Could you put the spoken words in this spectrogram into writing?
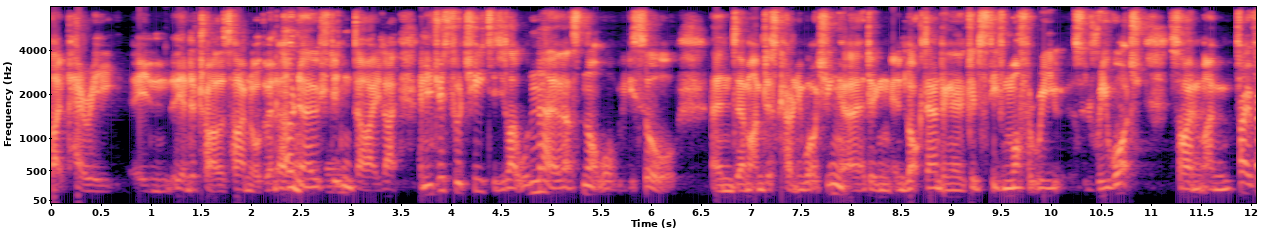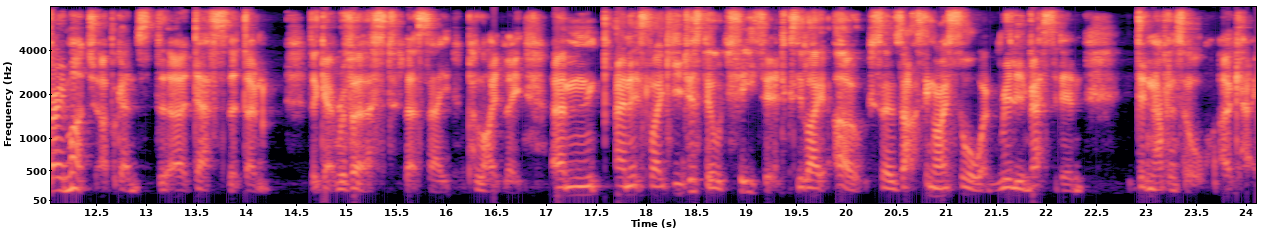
like Peri in the end of Trial of Time Lord. They went, oh, no, she didn't die. Like, and you just feel cheated. You're like, well, no, that's not what we saw. And um, I'm just currently watching, uh, doing in lockdown, doing a good Steven Moffat re, sort of rewatch. So I'm, I'm very, very much up against uh, deaths that don't that get reversed. Let's say politely. Um, and it's like you just feel cheated because you're like, oh, so that thing I saw and really invested in didn't happen at all. Okay.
